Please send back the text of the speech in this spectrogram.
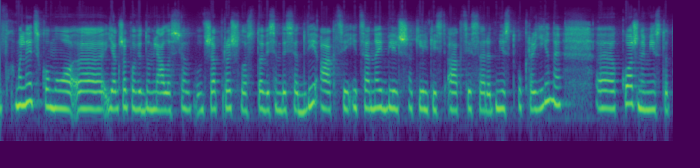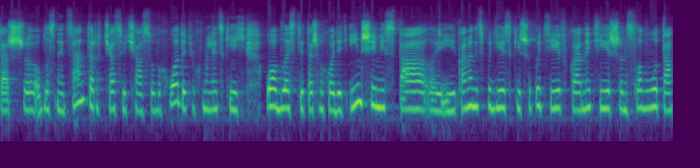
В Хмельницькому, е, як вже повідомлялося, вже пройшло 182 акції, і це найбільша кількість акцій серед міст України. Е, Кожне місто теж е, обласний центр час від часу виходить. У Хмельницькій області теж виходять інші міста, і Кам'янець-Подільський, Шепетівка, Нетішин, Славута.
